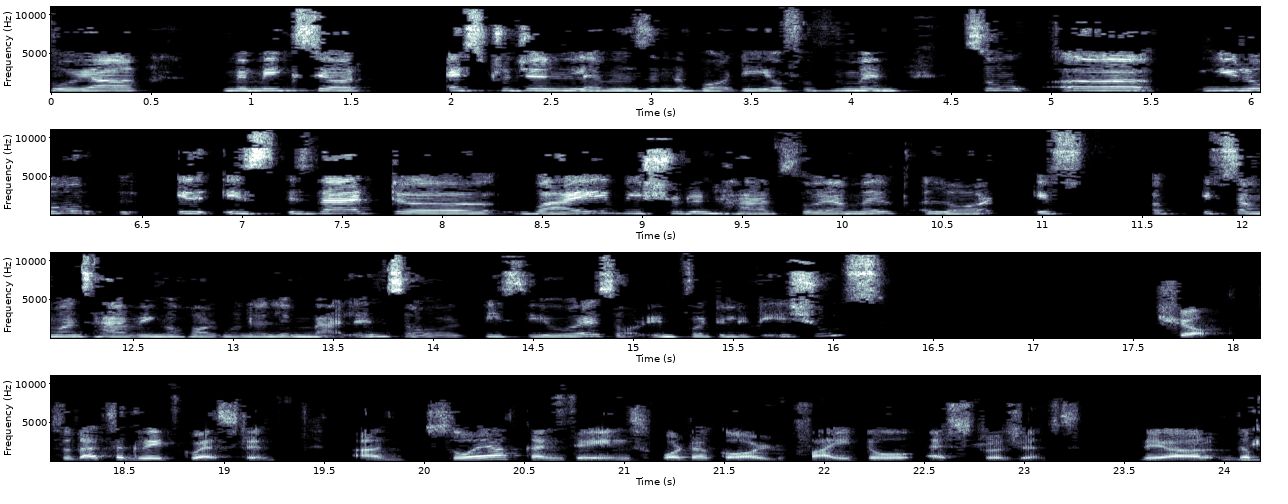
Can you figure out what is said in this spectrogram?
soya mimics your estrogen levels in the body of a woman. So, uh, you know, is is that uh, why we shouldn't have soya milk a lot if if someone's having a hormonal imbalance or PCOS or infertility issues? Sure. So that's a great question. Uh, soya contains what are called phytoestrogens. They are the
